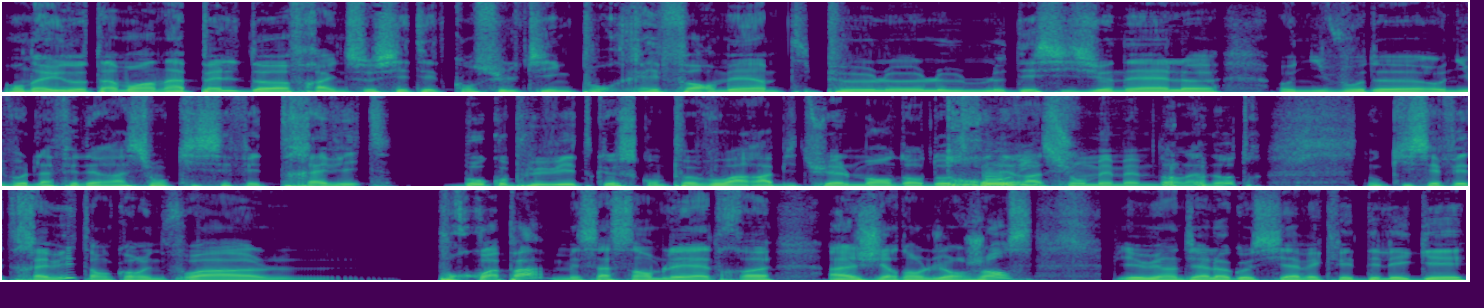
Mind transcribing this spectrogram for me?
On a eu notamment un appel d'offres à une société de consulting pour réformer un petit peu le, décisionnel euh, au niveau, de, au niveau de la fédération qui s'est fait très vite beaucoup plus vite que ce qu'on peut voir habituellement dans d'autres fédérations, mais même dans la nôtre. Donc, qui s'est fait très vite. Encore une fois, pourquoi pas, mais ça semblait être euh, agir dans l'urgence. Il y a eu un dialogue aussi avec les délégués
